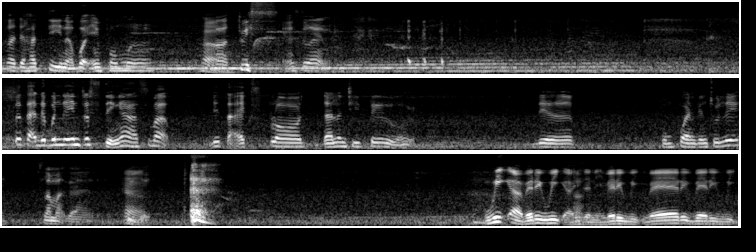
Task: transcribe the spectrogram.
Tu ada hati nak buat informer Ha. uh, twist kat situ kan. so tak ada benda interesting lah sebab dia tak explore dalam cerita tu. Dia perempuan kena culik, selamatkan. Ha. Ha. Weak ah, very weak ah macam ni. Very weak, very very weak.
